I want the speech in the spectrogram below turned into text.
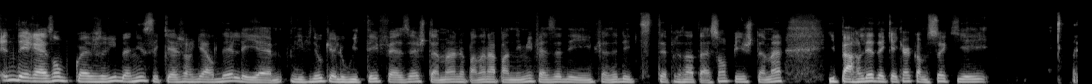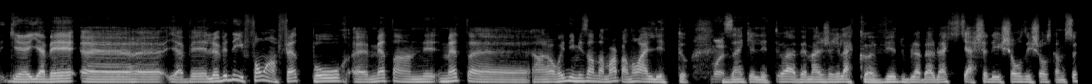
une des raisons pourquoi je ris, Denis, c'est que je regardais les, euh, vidéos que Louis T faisait justement pendant la pandémie, il faisait des, il faisait des petites présentations, puis justement, il parlait de quelqu'un comme ça qui est il y avait, euh, il avait levé des fonds, en fait, pour euh, mettre en mettre euh, envoyer des mises en demeure pardon, à l'État, disant que l'État avait mal géré la COVID ou blablabla, qui cachait des choses, des choses comme ça.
